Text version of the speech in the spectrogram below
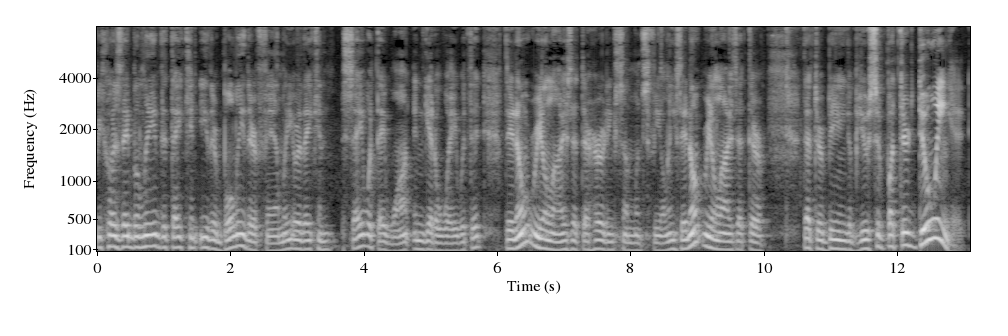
because they believe that they can either bully their family or they can say what they want and get away with it. They don't realize that they're hurting someone's feelings. They don't realize that they're that they're being abusive, but they're doing it.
